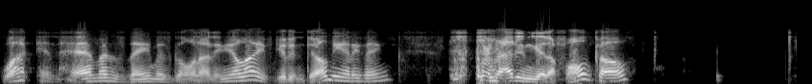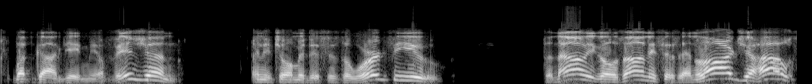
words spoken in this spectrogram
What in heaven's name is going on in your life? You didn't tell me anything. I didn't get a phone call. But God gave me a vision. And He told me this is the word for you. So now He goes on, He says, enlarge your house,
